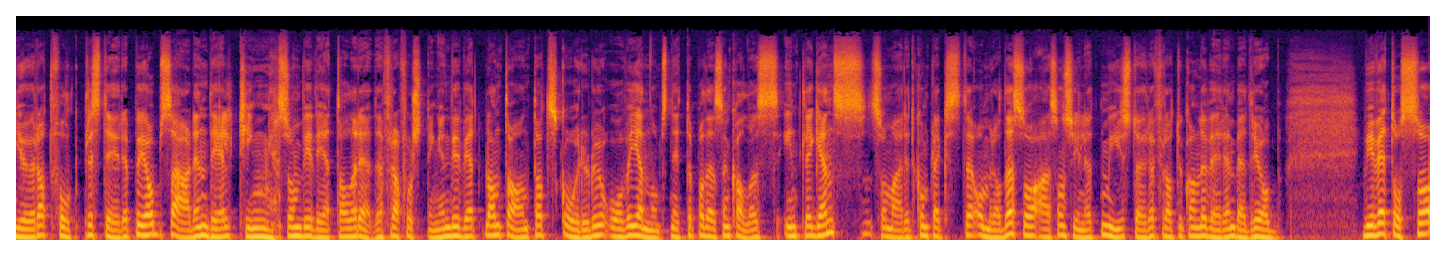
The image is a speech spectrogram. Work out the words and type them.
gjør at folk presterer på jobb, så er det en del ting som vi vet allerede fra forskningen. Vi vet bl.a. at scorer du over gjennomsnittet på det som kalles intelligens, som er et komplekst område, så er sannsynligheten mye større for at du kan levere en bedre jobb. Vi vet også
